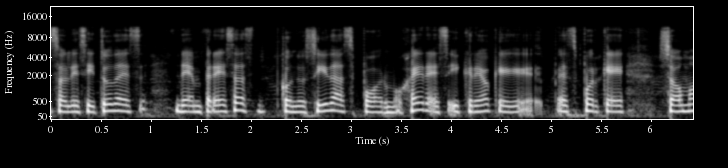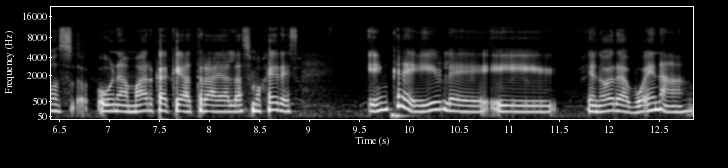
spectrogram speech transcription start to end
solicitudes de empresas conducidas por mujeres y creo que es porque somos una marca que atrae a las mujeres. Increíble y enhorabuena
